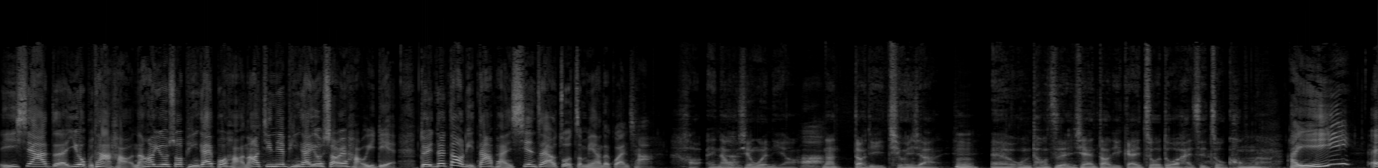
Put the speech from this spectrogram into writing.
一下子又不太好，然后又说瓶盖不好，然后今天瓶盖又稍微好一点，对，那到底大盘现在要做怎么样的观察？好，哎，那我先问你啊、那到底请问一下，嗯，呃，我们投资人现在到底该做多还是做空呢？哎哎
